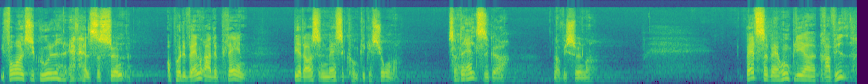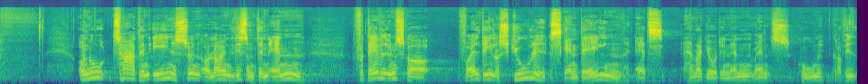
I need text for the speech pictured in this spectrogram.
I forhold til Gud er det altså synd, og på det vandrette plan bliver der også en masse komplikationer, som det altid gør, når vi synder. Batsaba, hun bliver gravid, og nu tager den ene synd og løgn ligesom den anden, for David ønsker for al del at skjule skandalen, at han har gjort en anden mands kone gravid.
